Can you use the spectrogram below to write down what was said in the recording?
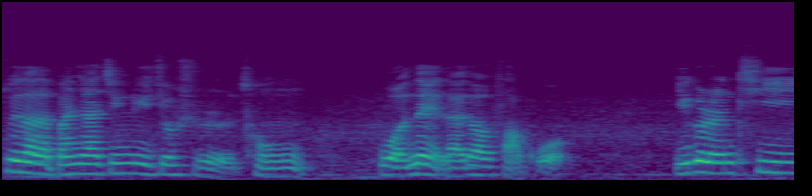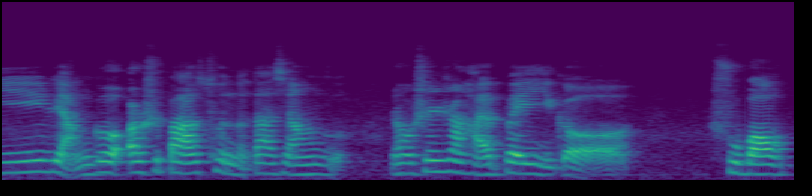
最大的搬家经历就是从国内来到法国，一个人提两个二十八寸的大箱子，然后身上还背一个书包，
